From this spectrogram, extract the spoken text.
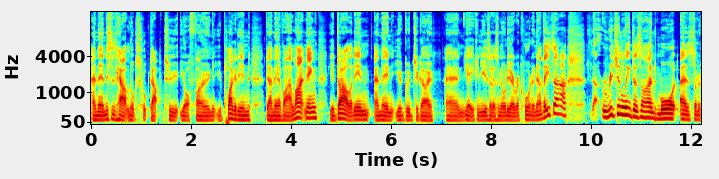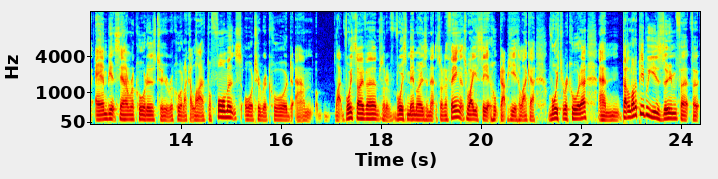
and then this is how it looks hooked up to your phone. You plug it in down there via Lightning, you dial it in, and then you're good to go and yeah, you can use it as an audio recorder. Now, these are originally designed more as sort of ambient sound recorders to record like a live performance or to record um, like voiceover, sort of voice memos and that sort of thing. That's why you see it hooked up here to like a voice recorder. Um, but a lot of people use Zoom for, for,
